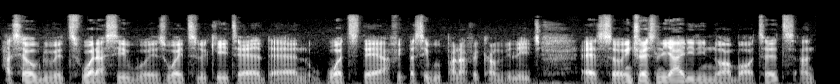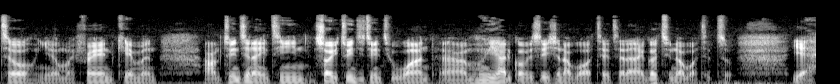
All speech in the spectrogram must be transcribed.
has helped with what Asebu is where it's located and what's the Asebu Pan-African village so interestingly I didn't know about it until you know my friend came in um, 2019 sorry 2021 um, we had a conversation about it and I got to know about it. So yeah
